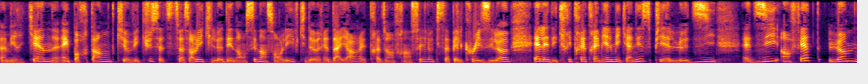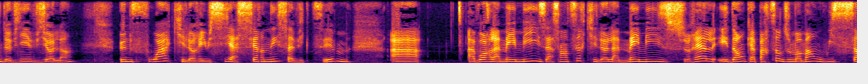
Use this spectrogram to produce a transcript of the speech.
américaine importante qui a vécu cette situation-là et qui l'a dénoncé dans son livre, qui devrait d'ailleurs être traduit en français, là, qui s'appelle Crazy Love. Elle a décrit très, très bien le mécanisme, puis elle le dit. Elle dit, en fait, l'homme devient violent une fois qu'il a réussi à cerner sa victime, à avoir la même mise, à sentir qu'il a la même mise sur elle et donc à partir du moment où il sent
